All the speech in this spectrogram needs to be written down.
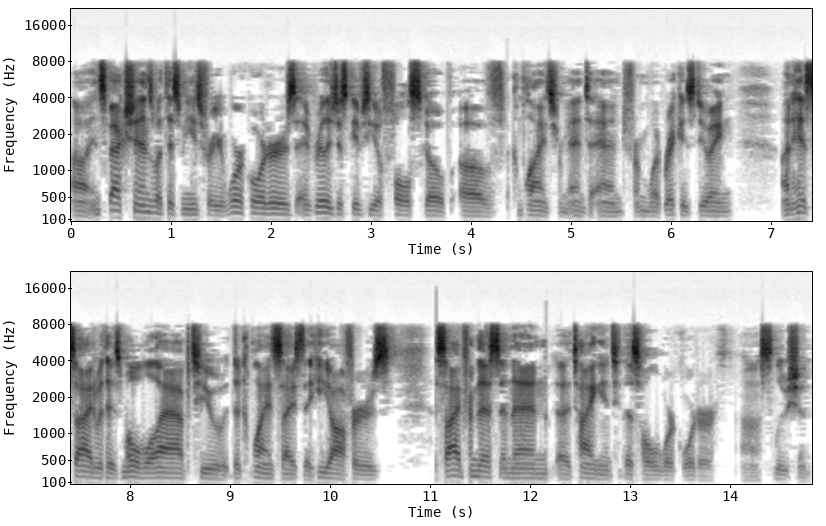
uh, inspections, what this means for your work orders. It really just gives you a full scope of compliance from end to end, from what Rick is doing on his side with his mobile app to the compliance sites that he offers aside from this, and then uh, tying into this whole work order uh, solution.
